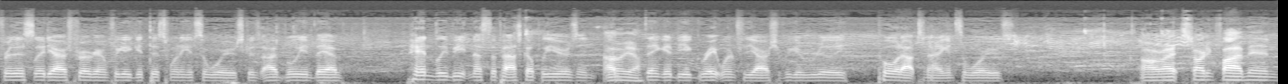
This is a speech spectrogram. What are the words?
for this Lady Irish program if we could get this win against the Warriors, because I believe they have handily beaten us the past couple of years, and I Oh, yeah. think it'd be a great win for the Irish if we could really pull it out tonight against the Warriors. All right, starting five in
